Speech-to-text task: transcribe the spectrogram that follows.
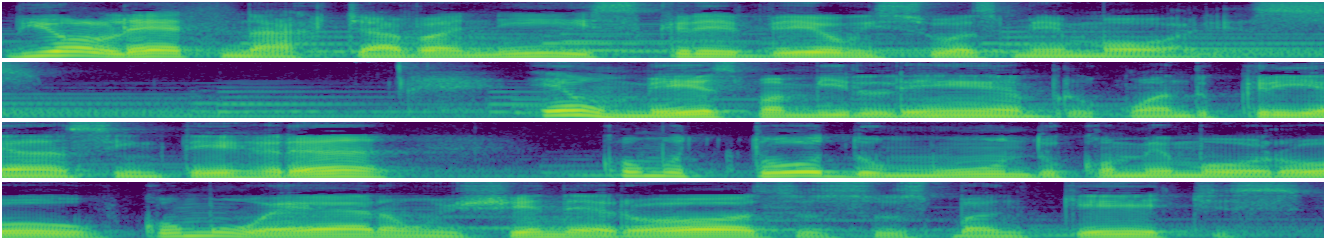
Violette Nartiavani escreveu em suas memórias: Eu mesma me lembro, quando criança em Teherã, como todo mundo comemorou, como eram generosos os banquetes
